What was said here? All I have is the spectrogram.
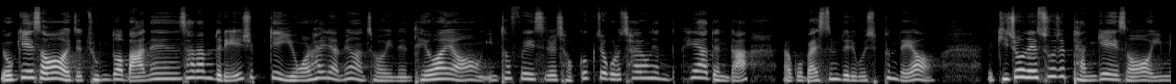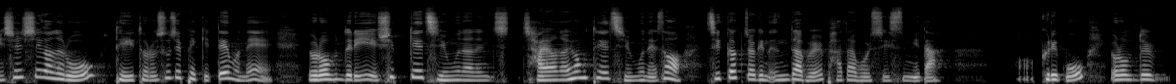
여기에서 이제 좀 더 많은 사람들이 쉽게 이용을 하려면 저희는 대화형 인터페이스를 적극적으로 차용해야 된다라고 말씀드리고 싶은데요. 기존의 수집 단계에서 이미 실시간으로 데이터를 수집했기 때문에 여러분들이 쉽게 질문하는 자연어 형태의 질문에서 즉각적인 응답을 받아볼 수 있습니다. 어, 그리고 여러분들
